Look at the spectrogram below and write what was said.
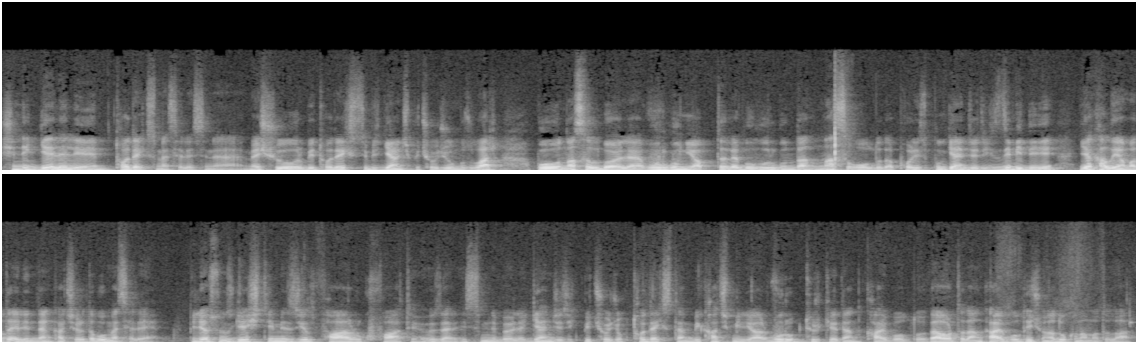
Şimdi gelelim TODEX meselesine. Meşhur bir TODEX'ci bir genç bir çocuğumuz var. Bu nasıl böyle vurgun yaptı ve bu vurgundan nasıl oldu da polis bu gencecik zibidiyi yakalayamadı elinden kaçırdı bu meseleye. Biliyorsunuz geçtiğimiz yıl Faruk Fatih Özer isimli böyle gencecik bir çocuk TODEX'ten birkaç milyar vurup Türkiye'den kayboldu. Ve ortadan kayboldu hiç ona dokunamadılar.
